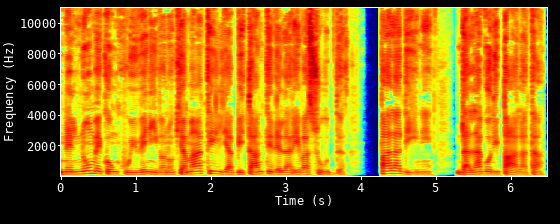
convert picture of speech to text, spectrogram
nel nome con cui venivano chiamati gli abitanti della riva sud, Paladini, dal lago di Palata,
